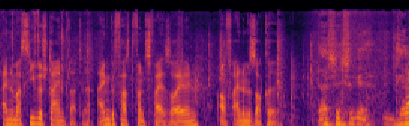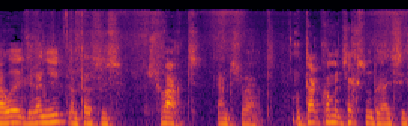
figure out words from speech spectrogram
Eine massive Steinplatte, eingefasst von zwei Säulen, auf einem Sockel. Das ist grauer Granit und das ist schwarz, ganz schwarz. Und da kommen 36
